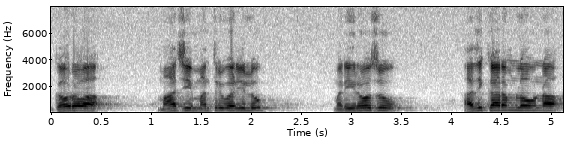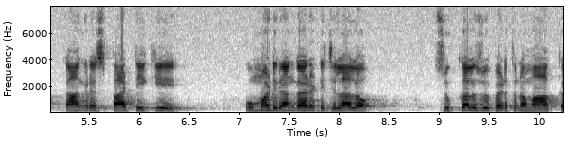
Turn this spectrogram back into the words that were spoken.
గౌరవ మాజీ మంత్రివర్యులు మరి ఈరోజు అధికారంలో ఉన్న కాంగ్రెస్ పార్టీకి ఉమ్మడి రంగారెడ్డి జిల్లాలో చుక్కలు చూపెడుతున్న మా అక్క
